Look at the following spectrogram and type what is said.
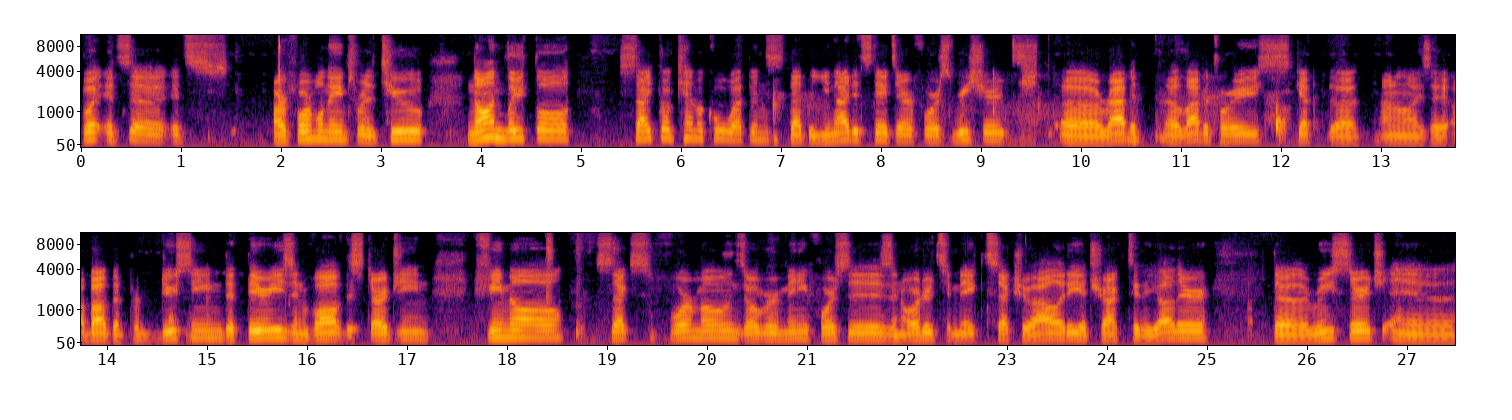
but it's uh it's our formal names for the two non-lethal psychochemical weapons that the United States Air Force researched uh, rabbit uh, laboratory skept uh, I don't know say about the producing the theories involved discharging female sex hormones over many forces in order to make sexuality attract to the other. The research uh,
